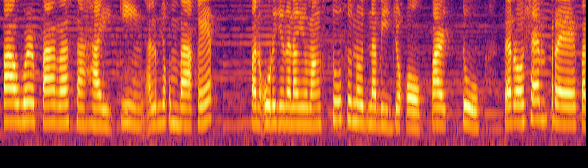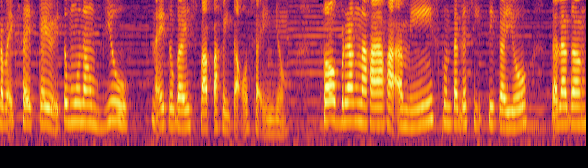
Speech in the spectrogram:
power para sa hiking. Alam niyo kung bakit? panoorin nyo na lang yung mga susunod na video ko, part 2. Pero syempre, para ma-excite kayo, ito munang view na ito guys, papakita ko sa inyo. Sobrang nakaka-amaze kung taga city kayo. Talagang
